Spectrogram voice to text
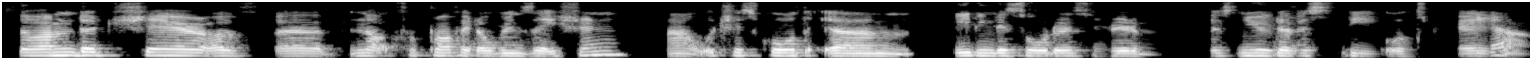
So I'm the chair of a not-for-profit organization, uh, which is called um, Eating Disorders Neurodiversity Australia.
